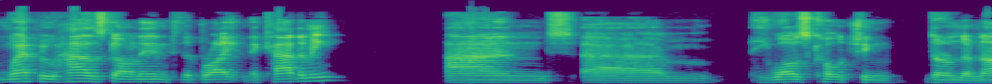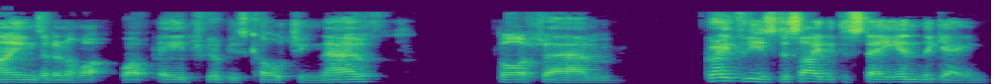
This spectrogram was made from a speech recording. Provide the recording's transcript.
Mwepu has gone into the Brighton Academy and um, he was coaching the under nines. I don't know what, what age group he's coaching now, but um, great that he's decided to stay in the game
